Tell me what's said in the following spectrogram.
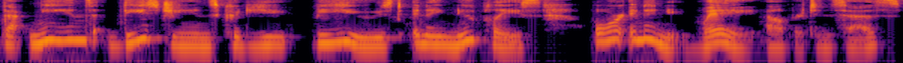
that means these genes could u- be used in a new place or in a new way, Albertin says.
